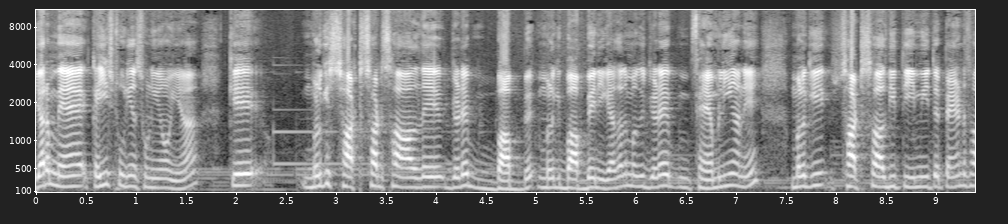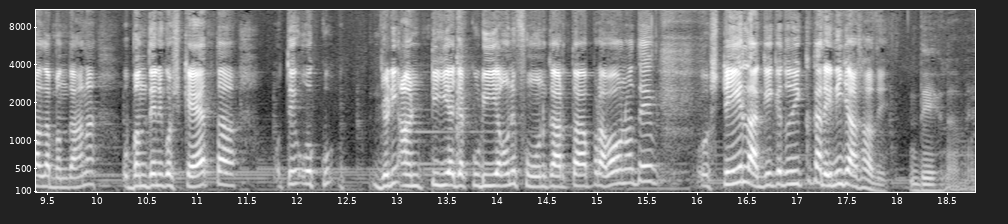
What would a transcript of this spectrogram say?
ਯਾਰ ਮੈਂ ਕਈ ਸਟੋਰੀਆਂ ਸੁਣੀਆਂ ਹੋਈਆਂ ਕਿ ਮਤਲਬ ਕਿ 60 60 ਸਾਲ ਦੇ ਜਿਹੜੇ ਬਾਬੇ ਮਤਲਬ ਕਿ ਬਾਬੇ ਨਹੀਂ ਕਹਿੰਦਾ ਮਤਲਬ ਕਿ ਜਿਹੜੇ ਫੈਮਲੀਆਂ ਨੇ ਮਤਲਬ ਕਿ 60 ਸਾਲ ਦੀ ਤੀਵੀਂ ਤੇ 65 ਸਾਲ ਦਾ ਬੰਦਾ ਹਨਾ ਉਹ ਬੰਦੇ ਨੇ ਕੁਝ ਕਹਿਤਾ ਤੇ ਉਹ ਕੁ- ਜਿਹੜੀ ਆਂਟੀ ਆ ਜਾਂ ਕੁੜੀ ਆ ਉਹਨੇ ਫੋਨ ਕਰਤਾ ਭਰਾਵਾ ਉਹਨਾਂ ਤੇ ਸਟੇ ਲੱਗ ਗਈ ਕਿ ਤੁਸੀਂ ਇੱਕ ਘਰੇ ਨਹੀਂ ਜਾ ਸਕਦੇ। ਦੇਖ ਲਾ ਮੈਂ।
